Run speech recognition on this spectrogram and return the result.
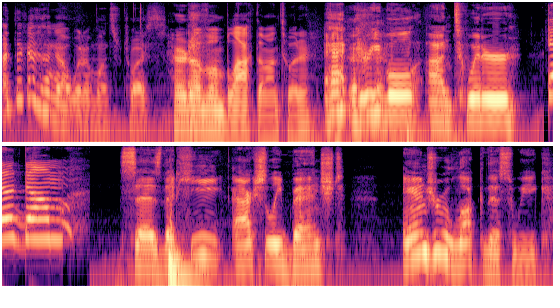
I think I hung out with him once or twice. Heard of him, blocked him on Twitter. At Greeble on Twitter says that he actually benched Andrew Luck this week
